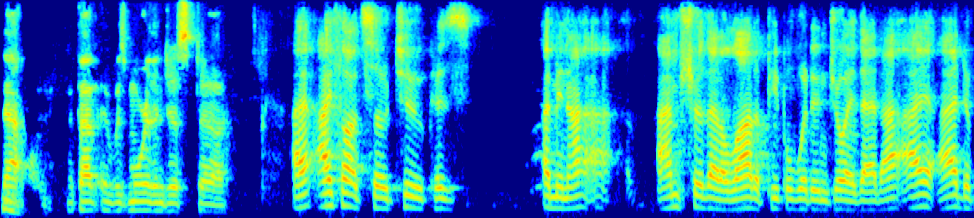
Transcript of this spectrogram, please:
That one. I thought it was more than just. uh I I thought so too, because I mean I I- I'm sure that a lot of people would enjoy that. I I I'd,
